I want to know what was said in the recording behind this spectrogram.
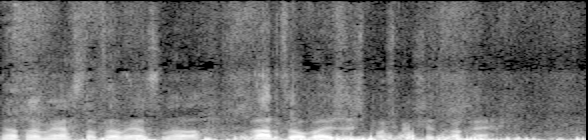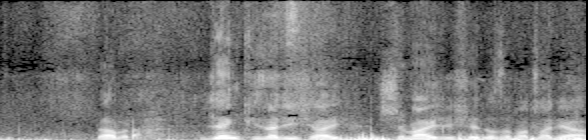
Natomiast, natomiast no, warto obejrzeć, pośmiać się trochę. Dobra, dzięki za dzisiaj, trzymajcie się, do zobaczenia.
